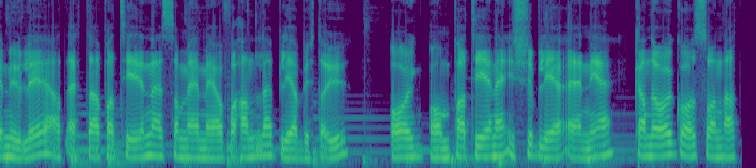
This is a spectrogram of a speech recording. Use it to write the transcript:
er mulig at et av partiene som er med å forhandle, blir bytta ut. Og om partiene ikke blir enige, kan det òg gå sånn at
